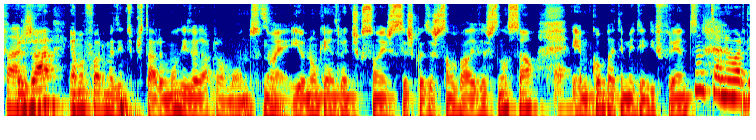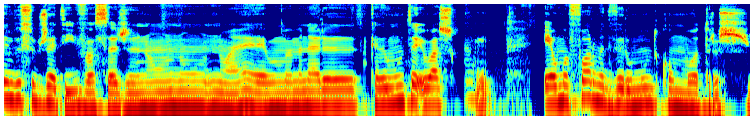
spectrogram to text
claro. para já, é uma forma de interpretar o mundo e de olhar para o mundo, Sim. não é? Eu nunca entro em discussões se as coisas são válidas, se não são, é. é-me completamente indiferente. Não está na ordem do subjetivo, ou seja, não, não, não é? É uma maneira, cada um tem, eu acho que é uma forma de ver o mundo como outras.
